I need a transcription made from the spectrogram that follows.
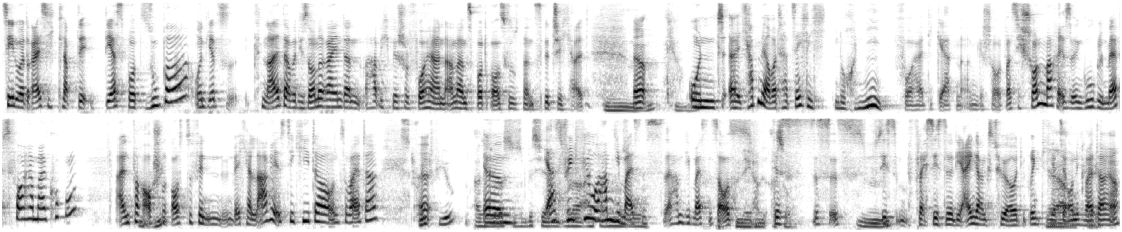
10.30 Uhr klappte der Spot super und jetzt knallt aber die Sonne rein, dann habe ich mir schon vorher einen anderen Spot rausgesucht, dann switche ich halt. Ja. Und äh, ich habe mir aber tatsächlich noch nie vorher die Gärten angeschaut. Was ich schon mache, ist in Google Maps vorher mal gucken. Einfach auch schon rauszufinden, in welcher Lage ist die Kita und so weiter. Street View? Also, so, du so ein bisschen. Äh, Ja, Street äh, View haben die so- meistens, haben die meistens aus. Nee, haben- ach das, so. das ist, siehst, du- vielleicht siehst du nur die Eingangstür, aber die bringt dich Ja, jetzt ja auch nicht okay. weiter, ja.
